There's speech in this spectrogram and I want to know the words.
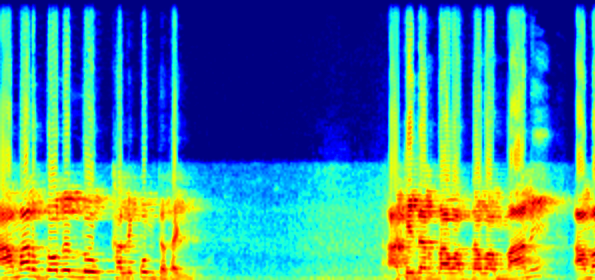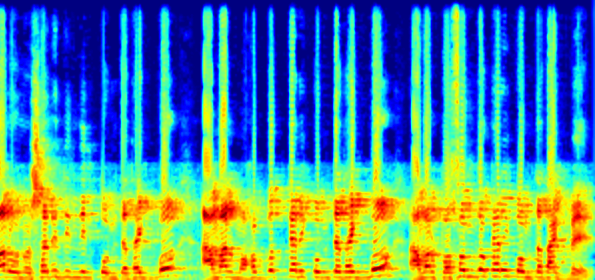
আমার দলের লোক খালি কমতে থাকবে। আকিদার দাওয়াত দেওয়া মানে আমার অনুসারী দিন দিন কমতে থাকব, আমার মহব্বতকারী কমতে থাকব, আমার পছন্দকারী কমতে থাকবে।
